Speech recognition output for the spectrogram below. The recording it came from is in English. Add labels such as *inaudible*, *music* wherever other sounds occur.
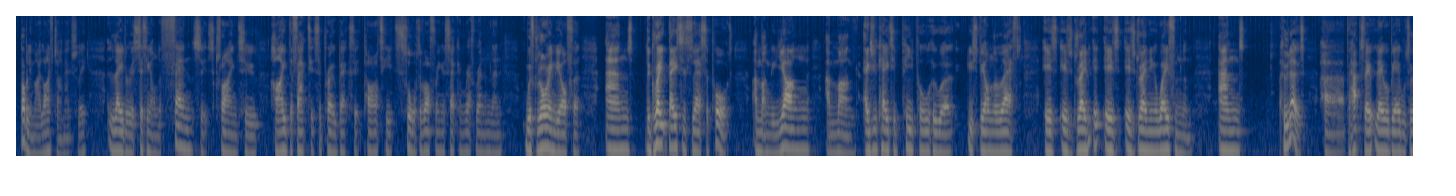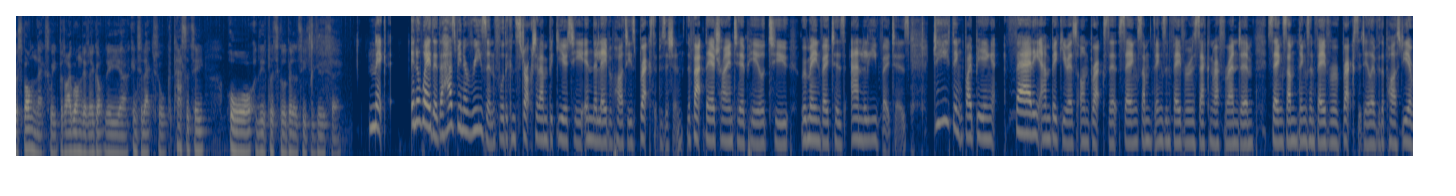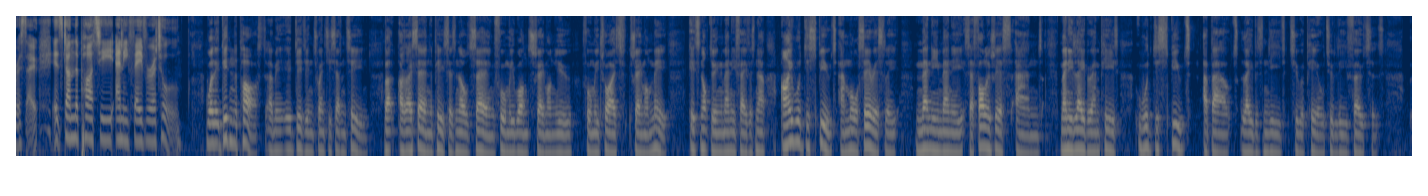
probably my lifetime actually, Labour is sitting on the fence, it's trying to hide the fact it's a pro-Brexit party, it's sort of offering a second referendum, then withdrawing the offer, and the great basis of their support among the young, among educated people who were used to be on the left, is is drain, is is draining away from them. And who knows? Uh, perhaps they, they will be able to respond next week, but I wonder if they've got the uh, intellectual capacity or the political ability to do so. Nick, in a way, though, there has been a reason for the constructive ambiguity in the Labour Party's Brexit position. The fact they are trying to appeal to Remain voters and Leave voters. Do you think by being fairly ambiguous on Brexit, saying some things in favour of a second referendum, saying some things in favour of Brexit deal over the past year or so. It's done the party any favour at all. Well, it did in the past. I mean, it did in 2017. But as I say in the piece, there's an old saying, fool me once, shame on you, fool me twice, shame on me. It's not doing them any favours now. I would dispute, and more seriously, many, many psephologists and many Labour MPs would dispute about Labour's need to appeal to Leave voters.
